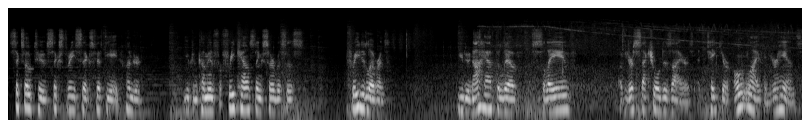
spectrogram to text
602 636 5800. You can come in for free counseling services, free deliverance. You do not have to live slave of your sexual desires and take your own life in your hands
